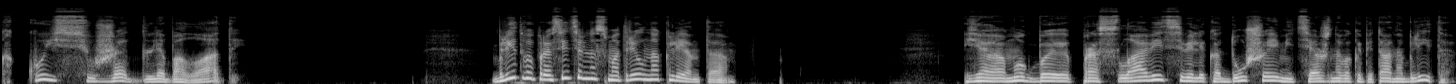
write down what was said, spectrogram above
Какой сюжет для баллады! Блит вопросительно смотрел на Клента. «Я мог бы прославить великодушие мятежного капитана Блита.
